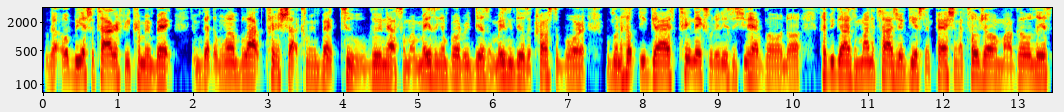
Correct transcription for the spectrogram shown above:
We got OBS photography coming back, and we got the one block print shot coming back too. We're getting out some amazing embroidery deals, amazing deals across the board. We're going to help you guys 10x what it is that you have going on, help you guys monetize your gifts and passion. I told y'all my goal is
